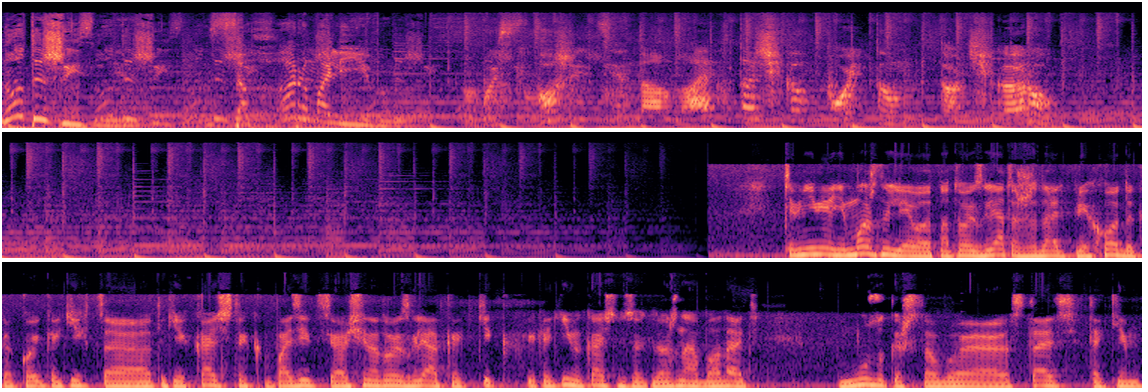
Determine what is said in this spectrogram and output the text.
Ноты жизни. Ноты жизни. Захаром Алиевым. Вы слушаете на live.pointum.ru Тем не менее, можно ли, вот, на твой взгляд, ожидать прихода какой, каких-то таких качественных композиций? Вообще, на твой взгляд, какие, какими качествами должна обладать музыка, чтобы стать таким...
